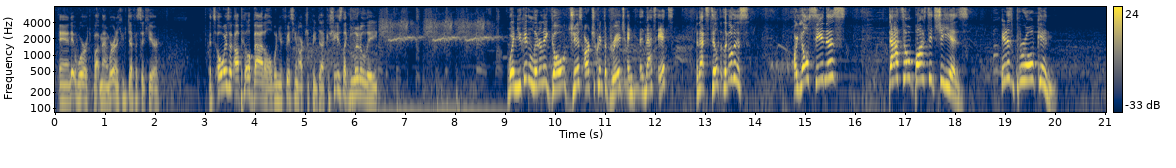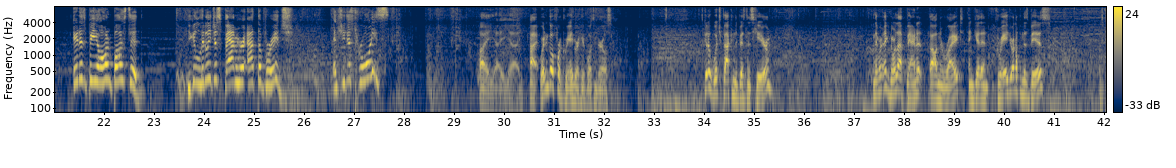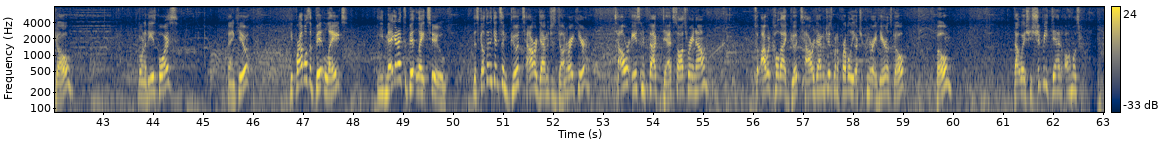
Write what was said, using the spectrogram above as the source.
And it worked, but man, we're in a huge deficit here. It's always an uphill battle when you're facing an Archer Queen deck, because she's like literally when you can literally go just Archer Queen at the bridge and, and that's it? And that's still- look, look at this! Are y'all seeing this? That's how busted she is! It is broken! It is beyond busted! You can literally just spam her at the bridge! And she destroys! Ay, ay, ay. Alright, we're gonna go for a graveyard here, boys and girls. Let's get a witch back into business here. And then we're gonna ignore that bandit on the right and get a graveyard up in this biz. Let's go. Go one of these boys. Thank you. He fireballs a bit late. He Mega Knight's a bit late too. The skeleton getting some good tower damages done right here. Tower is in fact dead sauce right now. So I would call that good tower damages. We're gonna fireball the Archer Queen right here. Let's go. Boom. That way she should be dead almost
